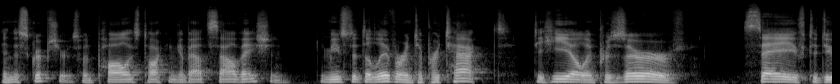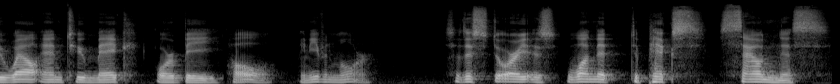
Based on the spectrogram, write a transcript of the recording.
in the scriptures when Paul is talking about salvation. It means to deliver and to protect, to heal and preserve, save, to do well, and to make or be whole, and even more. So this story is one that depicts soundness.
